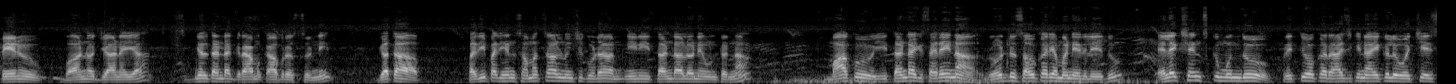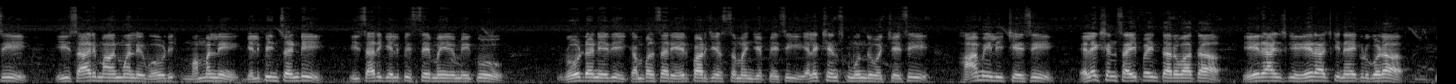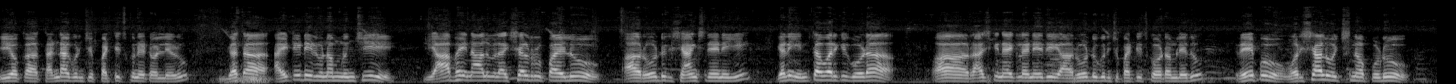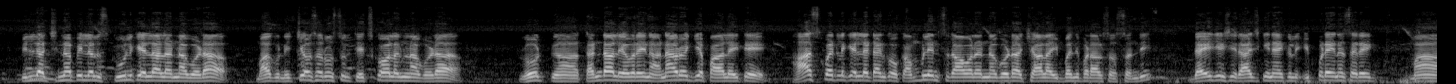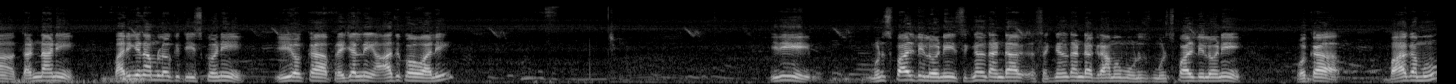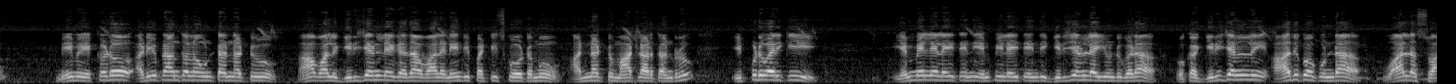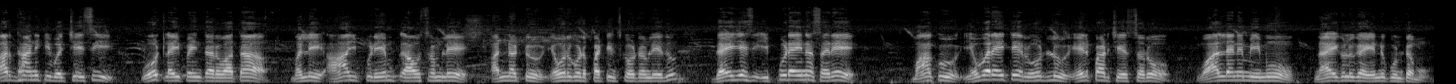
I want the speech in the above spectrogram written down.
పేరు బాణో జానయ్య సిగ్నల్ తండ గ్రామ కాపురస్తుని గత పది పదిహేను సంవత్సరాల నుంచి కూడా నేను ఈ తండాలోనే ఉంటున్నా. మాకు ఈ తండాకి సరైన రోడ్డు సౌకర్యం అనేది లేదు. ఎలక్షన్స్కు ముందు ప్రతి ఒక్క రాజకీయ నాయకులు వచ్చేసి ఈసారి మమ్మల్ని ఓడి మమ్మల్ని గెలిపించండి. ఈసారి గెలిపిస్తే మేము మీకు రోడ్ అనేది కంపల్సరీ ఏర్పాటు చేస్తామని చెప్పేసి ఎలక్షన్స్కి ముందు వచ్చేసి హామీలు ఇచ్చేసి ఎలక్షన్స్ అయిపోయిన తర్వాత ఏ రాజకీయ ఏ రాజకీయ నాయకుడు కూడా ఈ యొక్క తండా గురించి పట్టించుకునేటోళ్ళు లేరు. గత ఐటీడీ రుణం నుంచి యాభై నాలుగు లక్షల రూపాయలు ఆ రోడ్డుకి శాంక్షన్ అయినాయి. కానీ ఇంతవరకు కూడా రాజకీయ నాయకులు అనేది ఆ రోడ్డు గురించి పట్టించుకోవడం లేదు. రేపు వర్షాలు వచ్చినప్పుడు పిల్ల చిన్నపిల్లలు స్కూల్కి వెళ్ళాలన్నా కూడా మాకు నిత్యావసర వస్తువులు తెచ్చుకోవాలన్నా కూడా రోడ్ తండాలు ఎవరైనా అనారోగ్య పాలైతే హాస్పిటల్కి వెళ్ళడానికి ఒక అంబులెన్స్ రావాలన్నా కూడా చాలా ఇబ్బంది పడాల్సి వస్తుంది. దయచేసి రాజకీయ నాయకులు ఇప్పుడైనా సరే మా తండాని పరిగణంలోకి తీసుకొని ఈ యొక్క ప్రజల్ని ఆదుకోవాలి. ఇది మున్సిపాలిటీలోని సిగ్నల్ తండా సిగ్నల్ తండా గ్రామం మున్సి- మున్సిపాలిటీలోని ఒక భాగము. మేము ఎక్కడో అడవి ప్రాంతంలో ఉంటున్నట్టు వాళ్ళు గిరిజనులే కదా వాళ్ళనేది పట్టించుకోవటము అన్నట్టు మాట్లాడుతుండ్రు. ఇప్పుడు వరకు ఎమ్మెల్యేలు అయితేంది ఎంపీలు అయితేంది గిరిజనులు అయ్యుండు కూడా ఒక గిరిజనుల్ని ఆదుకోకుండా వాళ్ళ స్వార్థానికి వచ్చేసి ఓట్లు అయిపోయిన తర్వాత మళ్ళీ ఆ ఇప్పుడు ఏం అవసరంలే అన్నట్టు ఎవరు కూడా పట్టించుకోవటం లేదు. దయచేసి ఇప్పుడైనా సరే మాకు ఎవరైతే రోడ్లు ఏర్పాటు చేస్తారో వాళ్ళనే మేము నాయకులుగా ఎన్నుకుంటాము.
